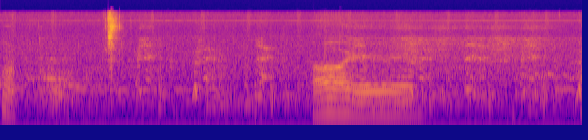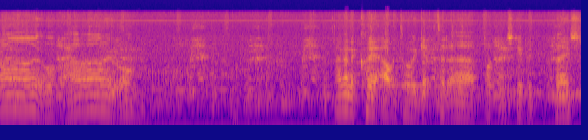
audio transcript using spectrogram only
hmm. Oh yeah. Oh, oh. I'm gonna cut it out until we get to the fucking stupid place.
